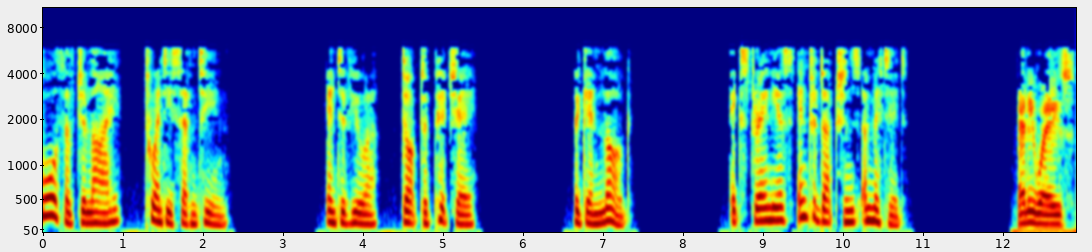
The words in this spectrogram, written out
4th of July, 2017. Interviewer: Dr. Pichai. Begin log. Extraneous introductions omitted. Anyways,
